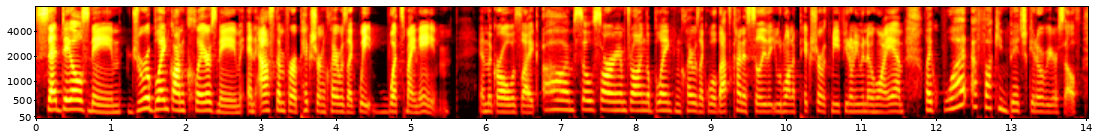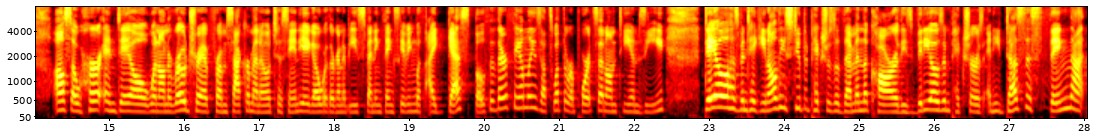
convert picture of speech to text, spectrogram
said Dale's name, drew a blank on Clare's name, and asked them for a picture. And Clare was like, wait, what's my name? And the girl was like, Oh, I'm so sorry. I'm drawing a blank. And Clare was like, Well, that's kind of silly that you would want a picture with me if you don't even know who I am. Like, what a fucking bitch. Get over yourself. Also, her and Dale went on a road trip from Sacramento to San Diego where they're going to be spending Thanksgiving with, I guess, both of their families. That's what the report said on TMZ. Dale has been taking all these stupid pictures of them in the car, these videos and pictures. And he does this thing that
